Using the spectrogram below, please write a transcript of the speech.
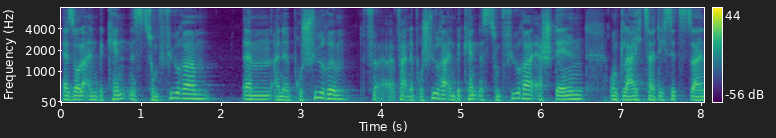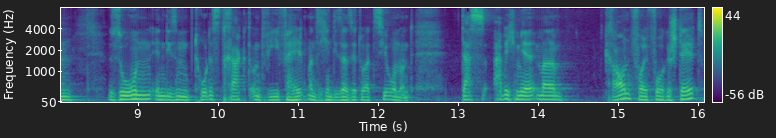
er soll ein Bekenntnis zum Führer ähm, eine Broschüre, für, für eine Broschüre ein Bekenntnis zum Führer erstellen und gleichzeitig sitzt sein Sohn in diesem Todestrakt und wie verhält man sich in dieser Situation? Und das habe ich mir immer grauenvoll vorgestellt.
